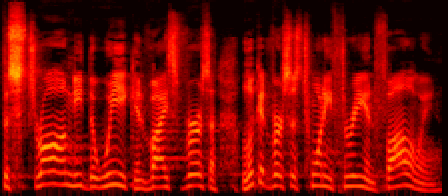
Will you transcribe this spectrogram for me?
The strong need the weak, and vice versa. Look at verses 23 and following.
